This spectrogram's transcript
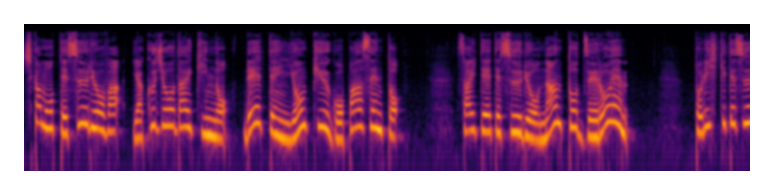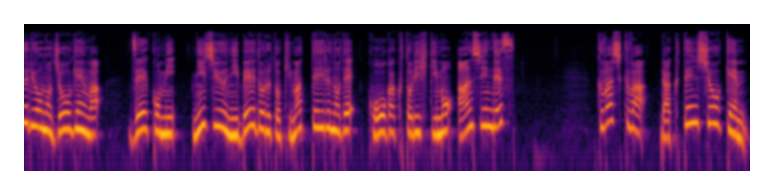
しかも手数料は約定代金の0.495%。最低手数料なんと0円。取引手数料の上限は税込み22米ドルと決まっているので高額取引も安心です。詳しくは楽天証券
